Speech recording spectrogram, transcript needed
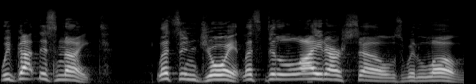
we've got this night. Let's enjoy it. Let's delight ourselves with love.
